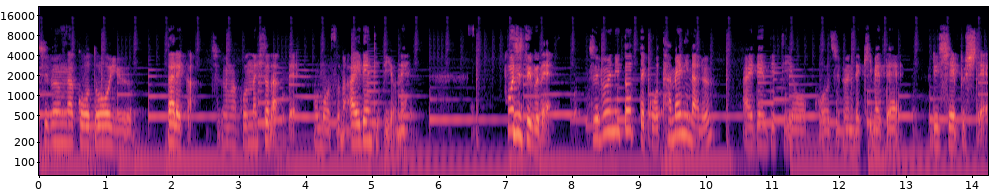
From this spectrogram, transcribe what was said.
自分がこうどういう誰か自分はこんな人だって思うそのアイデンティティをねポジティブで自分にとってこうためになるアイデンティティをこう自分で決めてリシェイプして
